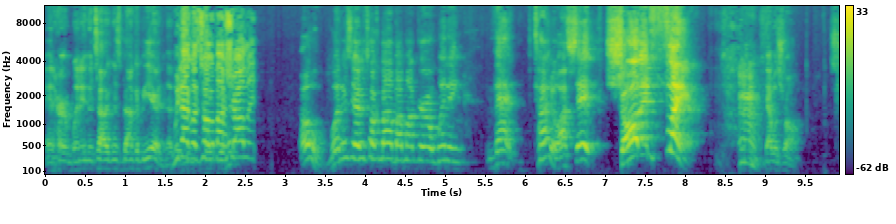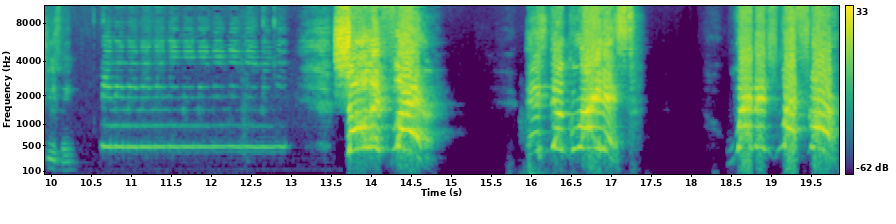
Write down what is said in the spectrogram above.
and her winning the title against Bianca We're not going to talk about Charlotte. Oh, what is there to talk about about my girl winning that title? I said Charlotte Flair. that was wrong. Excuse me. Charlotte Flair is the greatest women's wrestler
